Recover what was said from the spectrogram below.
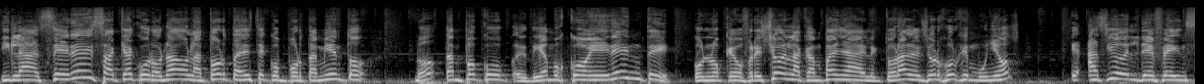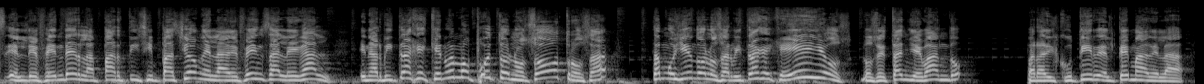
Y la cereza que ha coronado la torta de este comportamiento ¿no? Tampoco, eh, digamos, coherente con lo que ofreció en la campaña electoral el señor Jorge Muñoz, eh, ha sido el, el defender la participación en la defensa legal en arbitrajes que no hemos puesto nosotros, ¿ah? Estamos yendo a los arbitrajes que ellos nos están llevando para discutir el tema de, la,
